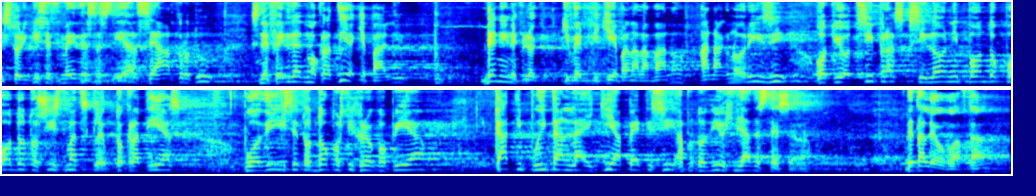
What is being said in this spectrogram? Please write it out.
ιστορικής εφημερίδας Αστεία σε άρθρο του στην εφημερίδα Δημοκρατία και πάλι που δεν είναι φιλοκυβερνητική, επαναλαμβάνω. Αναγνωρίζει ότι ο Τσίπρας ξυλώνει πόντο-πόντο το σύστημα της κλεπτοκρατίας που οδήγησε τον τόπο στη χρεοκοπία, κάτι που ήταν λαϊκή απέτηση από το 2004. Δεν τα λέω εγώ αυτά.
